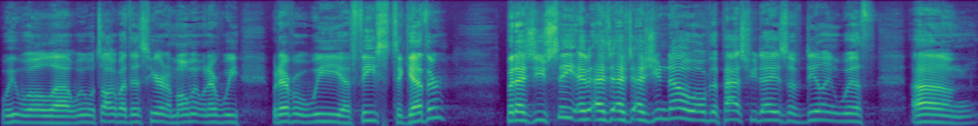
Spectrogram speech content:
We will, uh, we will talk about this here in a moment whenever we, whenever we uh, feast together. But as you see, as, as, as you know, over the past few days of dealing with, um,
